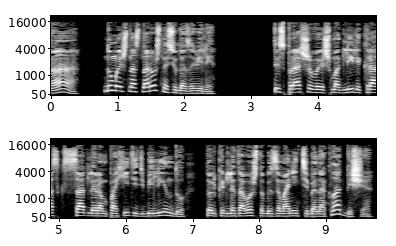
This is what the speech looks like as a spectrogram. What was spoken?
«А, думаешь, нас нарочно сюда завели?» «Ты спрашиваешь, могли ли Краск с Садлером похитить Белинду только для того, чтобы заманить тебя на кладбище?»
